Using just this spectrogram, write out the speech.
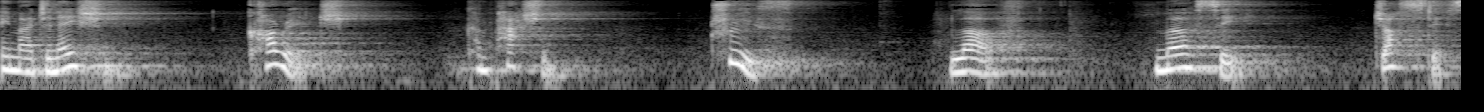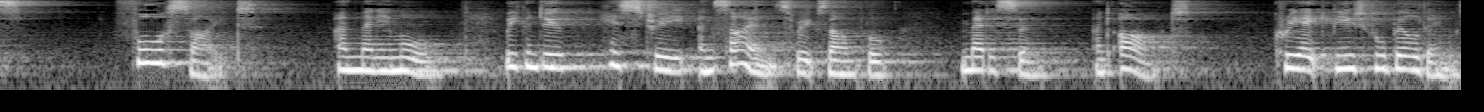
imagination, courage, compassion, truth, love, mercy, justice, foresight, and many more. We can do history and science, for example, medicine and art, create beautiful buildings,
